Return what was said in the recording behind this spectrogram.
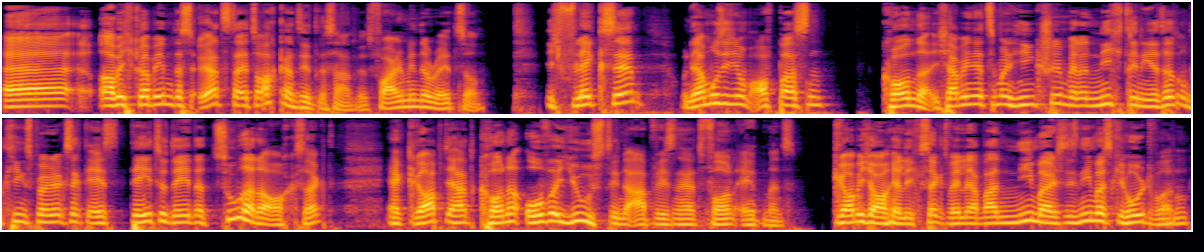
Äh, aber ich glaube eben, dass Ertz da jetzt auch ganz interessant wird, vor allem in der Red Zone. Ich flexe, und da muss ich um aufpassen, Connor. Ich habe ihn jetzt mal hingeschrieben, weil er nicht trainiert hat und Kingsbury hat gesagt, er ist Day-to-Day. Dazu hat er auch gesagt, er glaubt, er hat Connor overused in der Abwesenheit von Edmonds. Glaube ich auch, ehrlich gesagt, weil er war niemals, ist niemals geholt worden.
